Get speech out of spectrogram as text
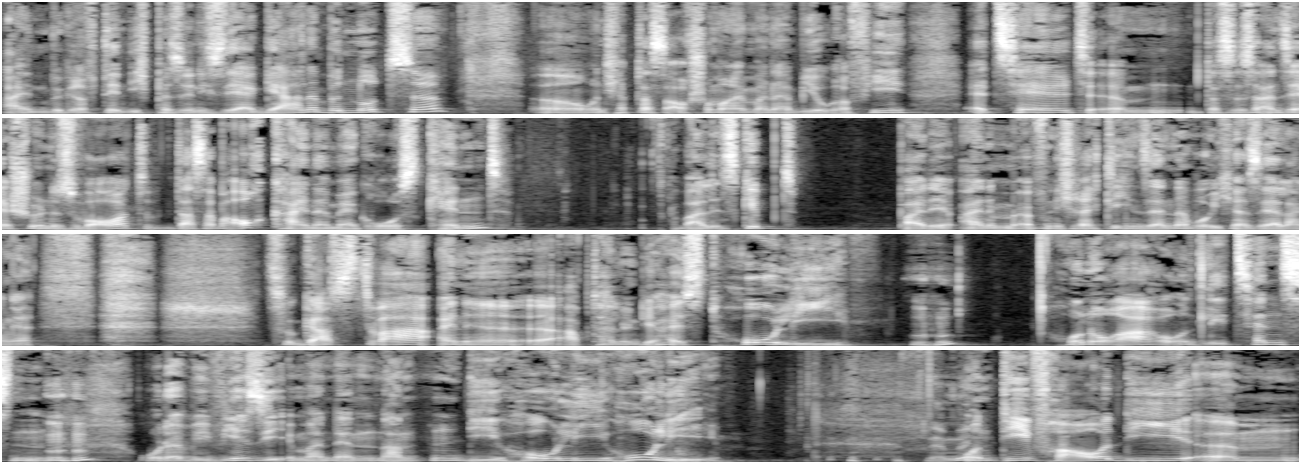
ein Begriff, den ich persönlich sehr gerne benutze. Äh, und ich habe das auch schon mal in meiner Biografie erzählt. Ähm, das ist ein sehr schönes Wort, das aber auch keiner mehr groß kennt. Weil es gibt bei dem, einem öffentlich-rechtlichen Sender, wo ich ja sehr lange zu Gast war, eine äh, Abteilung, die heißt Holy. Mhm. Honorare und Lizenzen. Mhm. Oder wie wir sie immer nannten, die Holy Holy. Und die Frau, die ähm,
